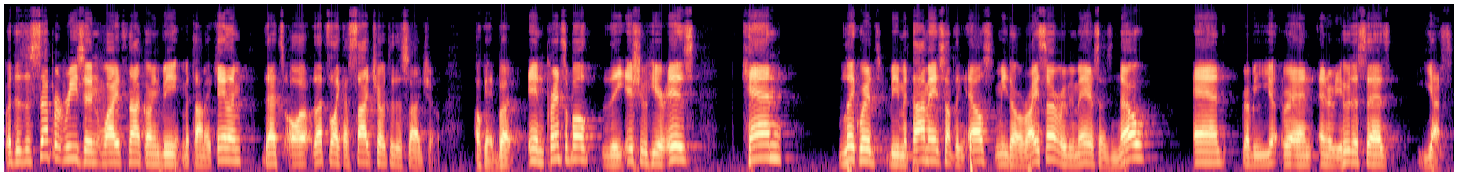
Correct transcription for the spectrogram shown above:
but there's a separate reason why it's not going to be metame kalim. That's all. That's like a sideshow to the sideshow. Okay, but in principle, the issue here is can liquids be metame something else midar raisa? Rabbi Meir says no, and Rabbi and, and Rabbi Yehuda says Yes.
